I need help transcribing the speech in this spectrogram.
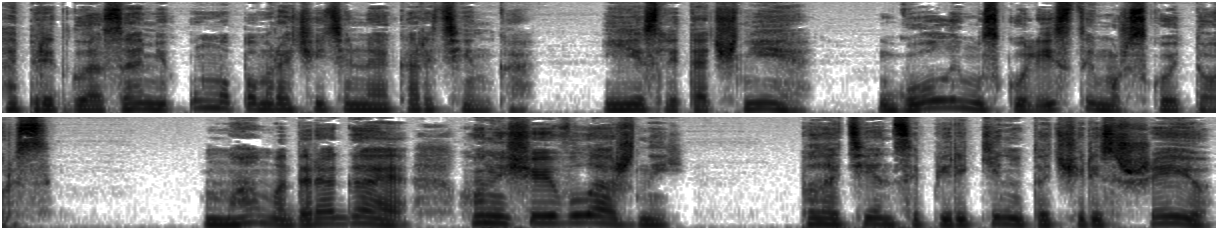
а перед глазами умопомрачительная картинка. Если точнее, голый мускулистый мужской торс. «Мама, дорогая, он еще и влажный!» Полотенце перекинуто через шею,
